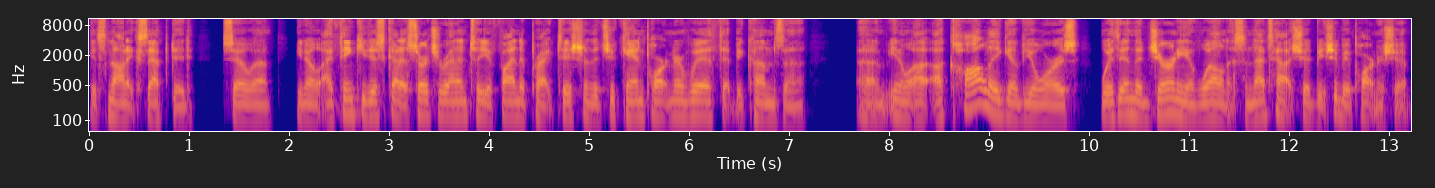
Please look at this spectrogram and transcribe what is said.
it's not accepted. So, uh, you know, I think you just got to search around until you find a practitioner that you can partner with that becomes a, um, you know, a, a colleague of yours within the journey of wellness. And that's how it should be. It should be a partnership.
